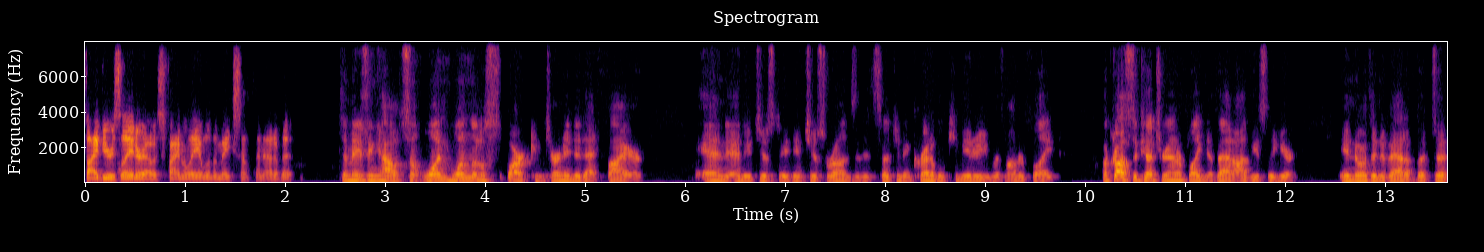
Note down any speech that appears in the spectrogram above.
five years later, I was finally able to make something out of it. It's amazing how so one one little spark can turn into that fire, and and it just it, it just runs, and it's such an incredible community with Honor Flight across the country. Honor Flight Nevada, obviously here in Northern Nevada, but. Uh,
